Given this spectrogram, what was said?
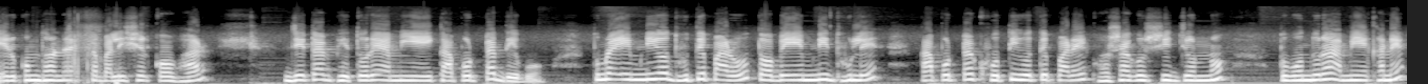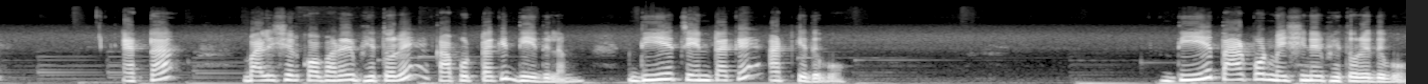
এরকম ধরনের একটা বালিশের কভার যেটার ভেতরে আমি এই কাপড়টা দেবো। তোমরা এমনিও ধুতে পারো, তবে এমনি ধুলে কাপড়টার ক্ষতি হতে পারে ঘষাঘষির জন্য। তো বন্ধুরা, আমি এখানে একটা বালিশের কভারের ভেতরে কাপড়টাকে দিয়ে দিলাম। দিয়ে চেনটাকে আটকে দেব। দিয়ে তারপর মেশিনের ভেতরে দেব।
